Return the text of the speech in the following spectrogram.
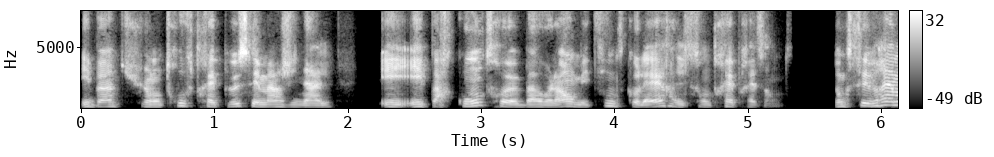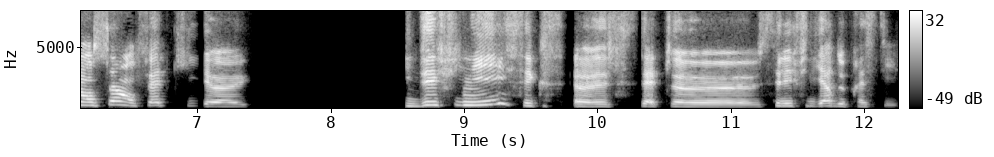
Et ben, tu en trouves très peu, c'est marginal. Et, par contre, euh, bah voilà, en médecine scolaire, elles sont très présentes. Donc c'est vraiment ça en fait qui, définit, c'est euh, euh, les filières de prestige.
